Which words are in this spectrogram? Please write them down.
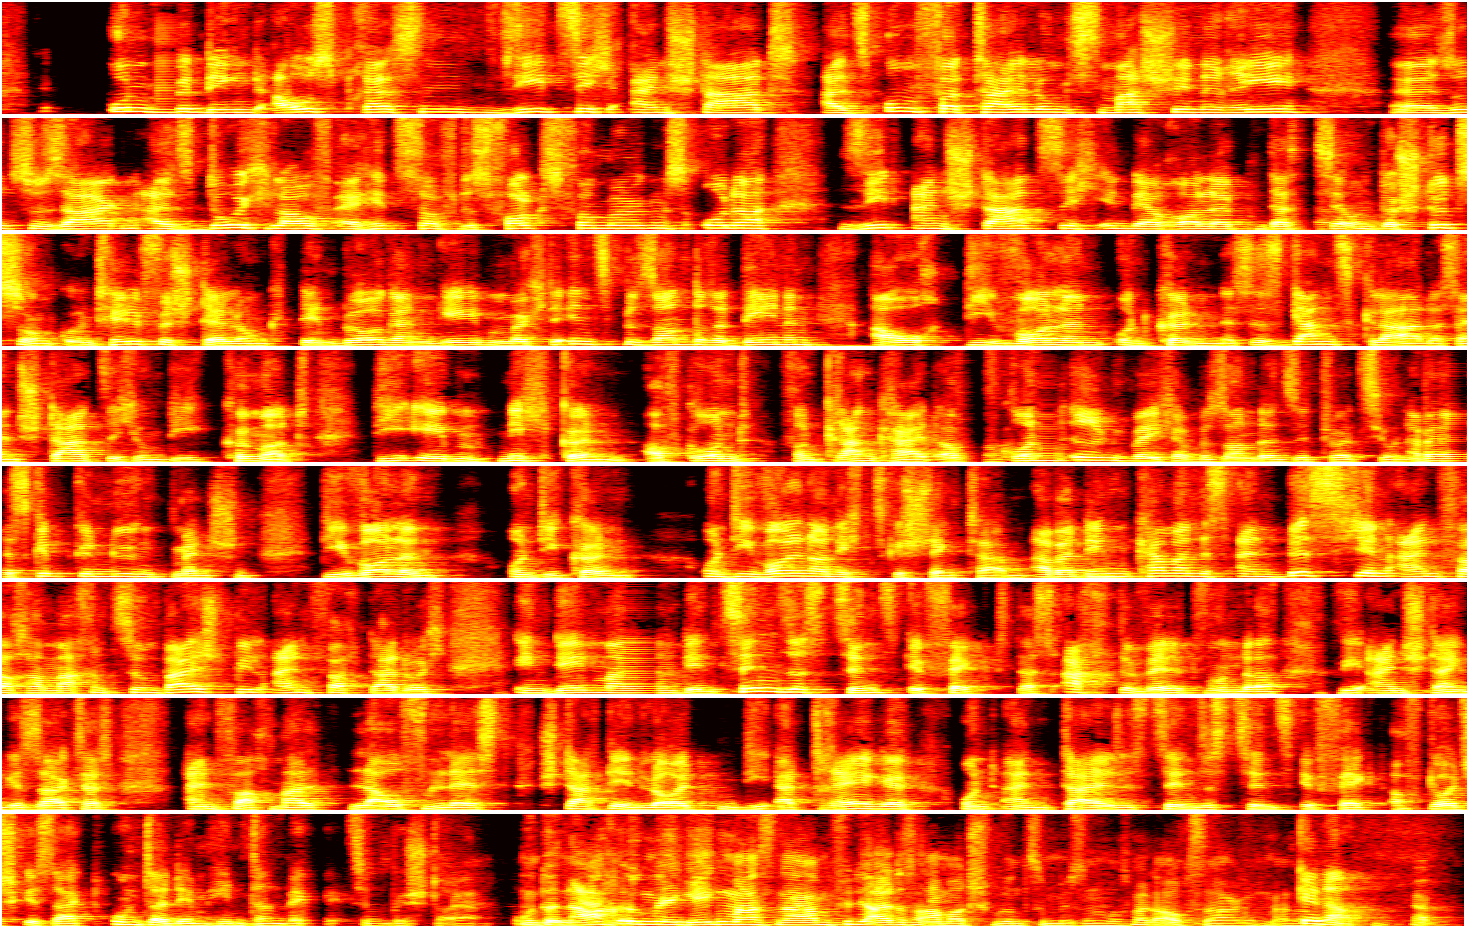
unbedingt auspressen? Sieht sich ein Staat als Umverteilungsmaschinerie? Äh, sozusagen als Durchlauferhitzer des Volksvermögens oder sieht ein Staat sich in der Rolle, dass er Unterstützung und Hilfestellung den Bürgern geben möchte, insbesondere denen auch, die wollen und können. Es ist ganz klar, dass ein Staat sich um die kümmert, die eben nicht können, aufgrund von Krankheit, aufgrund irgendwelcher besonderen Situationen. Aber es gibt genügend Menschen, die wollen und die können und die wollen auch nichts geschenkt haben. Aber denen mhm. kann man es ein bisschen einfacher machen, zum Beispiel einfach dadurch, indem man den Zinseszinseffekt, das achte Weltwunder, wie Einstein gesagt hat, einfach mal laufen lässt, statt den Leuten die Erträge und einen Teil des Zinseszinseffekts, auf Deutsch gesagt, unter dem Hintern wegzubesteuern. Und danach irgendwelche Gegenmaßnahmen für die Altersarmut spüren zu müssen, muss man halt auch sagen. Also, genau. Ja.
